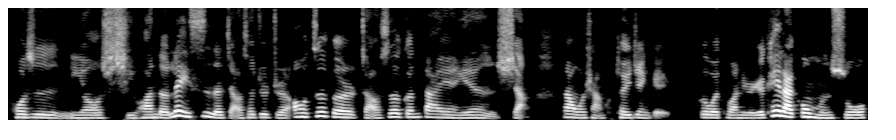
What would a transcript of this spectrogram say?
或是你有喜欢的类似的角色，就觉得哦，这个角色跟大雁也很像，那我想推荐给各位团里人，也可以来跟我们说，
